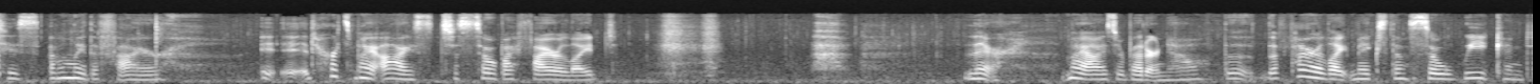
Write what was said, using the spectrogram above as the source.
Tis only the fire. It, it hurts my eyes to sew by firelight. there, my eyes are better now. The the firelight makes them so weak, and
